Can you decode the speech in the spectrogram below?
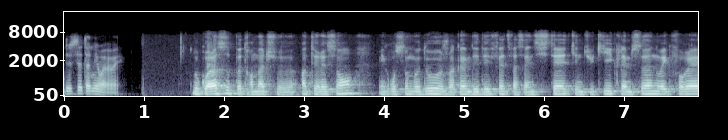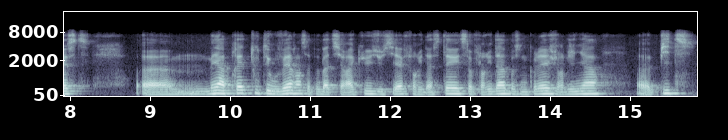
dès cette année, ouais, ouais. Donc voilà, ça peut être un match intéressant, mais grosso modo, je vois quand même des défaites face à NC State, Kentucky, Clemson, Wake Forest. mais après, tout est ouvert. Hein. ça peut battre Syracuse, UCF, Florida State, South Florida, Boston College, Virginia, Pitt,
